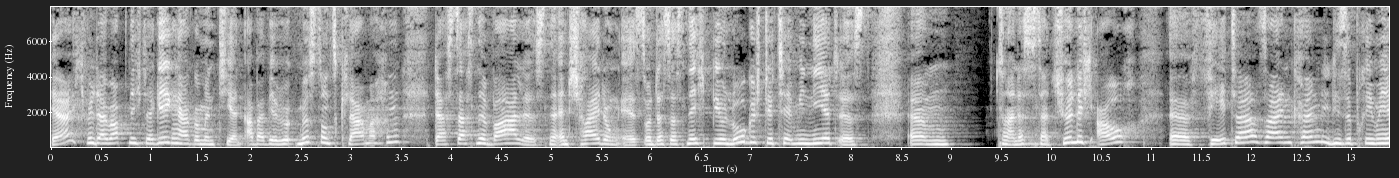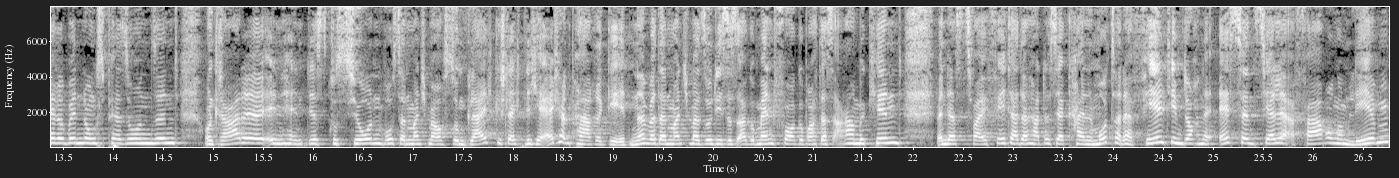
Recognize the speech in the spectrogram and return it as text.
ja. Ich will da überhaupt nicht dagegen argumentieren. Aber wir müssen uns klar machen, dass das eine Wahl ist, eine Entscheidung ist und dass das nicht biologisch determiniert ist. Ähm, sondern dass es natürlich auch äh, Väter sein können, die diese primäre Bindungspersonen sind. Und gerade in Diskussionen, wo es dann manchmal auch so um gleichgeschlechtliche Elternpaare geht, ne, wird dann manchmal so dieses Argument vorgebracht, das arme Kind, wenn das zwei Väter, dann hat es ja keine Mutter, da fehlt ihm doch eine essentielle Erfahrung im Leben.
